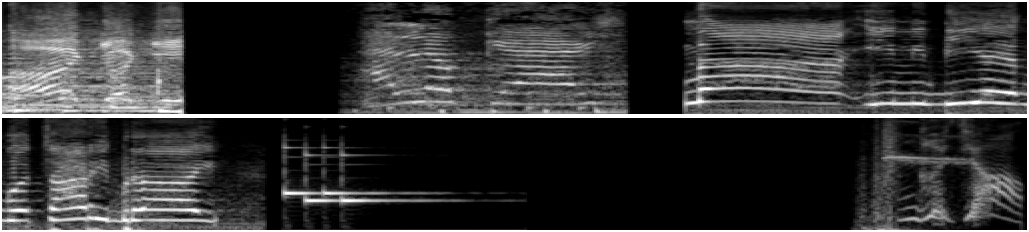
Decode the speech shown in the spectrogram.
Ajo cing Halo guys. Nah, ini dia yang gue cari, Bray. Good job.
